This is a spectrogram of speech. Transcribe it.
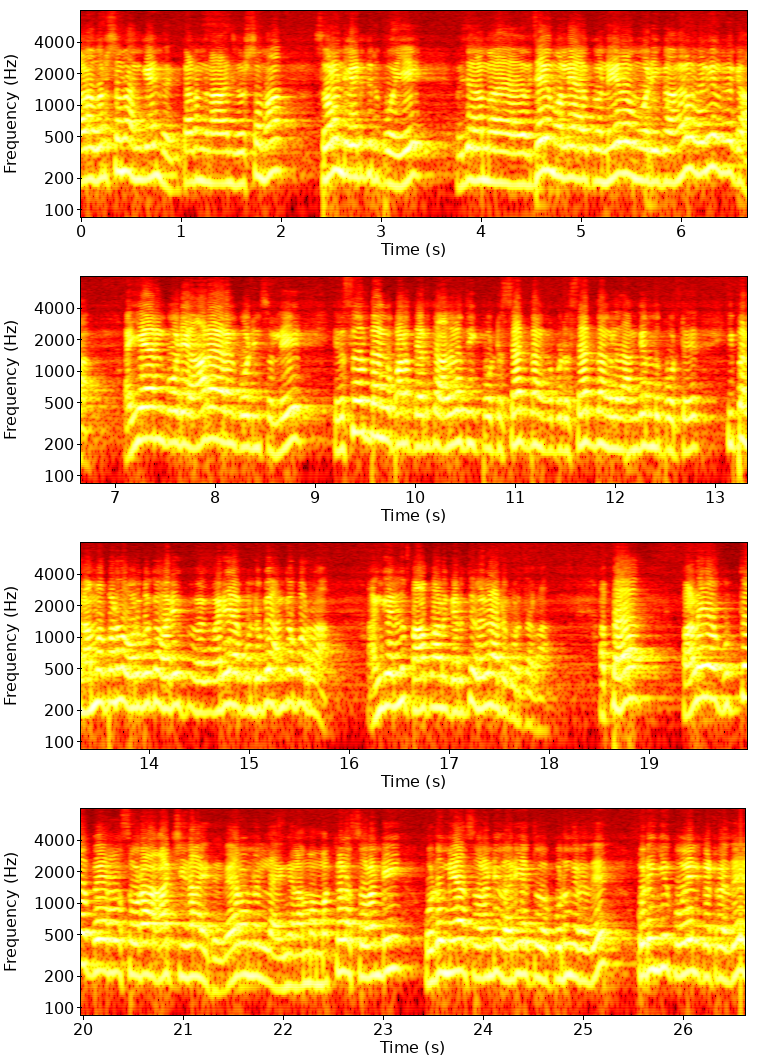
பல வருஷமாக அங்கேருந்து கடந்த நாலஞ்சு வருஷமாக சுரண்டி எடுத்துகிட்டு போய் விஜய் நம்ம விஜய் மல்லையாவுக்கும் நீரவ் மோடிக்கும் அங்கே வெளியில் இருக்கான். ஐயாயிரம் கோடி ஆறாயிரம் கோடின்னு சொல்லி ரிசர்வ் பேங்க் பணத்தை எடுத்து அதில் தூக்கி போட்டு ஸ்டேட் பேங்க் போட்டு ஸ்டேட் பேங்க்ல அங்கேருந்து போட்டு இப்போ நம்ம பணத்தை ஒரு பக்கம் வரி வரியாக கொண்டு போய் அங்கே போடுறான். அங்கேருந்து பாப்பானுக்கு எடுத்து வெளிநாட்டு கொடுத்துட்றான். அப்போ பழைய குப்த பேரரசோட ஆட்சி தான் இது. வேற ஒன்றும் இல்லை. இங்கே நம்ம மக்களை சுரண்டி கொடுமையாக சுரண்டி வரியை பிடுங்கிறது பிடுங்கி கோயில் கட்டுறது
